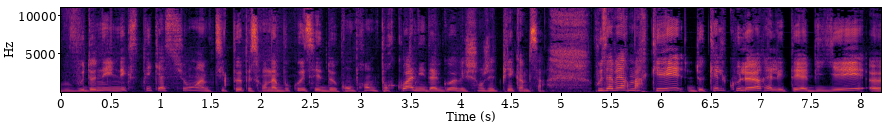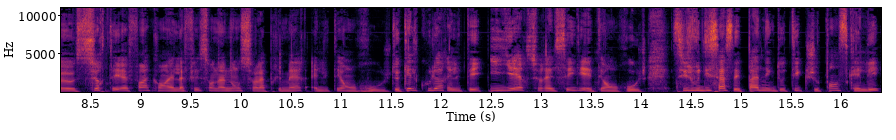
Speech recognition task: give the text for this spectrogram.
vous donner une explication un petit peu, parce qu'on a beaucoup essayé de comprendre pourquoi Anne Hidalgo avait changé de pied comme ça. Vous avez remarqué de quelle couleur elle était habillée sur TF1 quand elle a fait son annonce sur la primaire Elle était en rouge. De quelle couleur elle était hier sur LCI Elle était en rouge. Si je vous dis ça, c'est pas anecdotique. Je pense qu'elle est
